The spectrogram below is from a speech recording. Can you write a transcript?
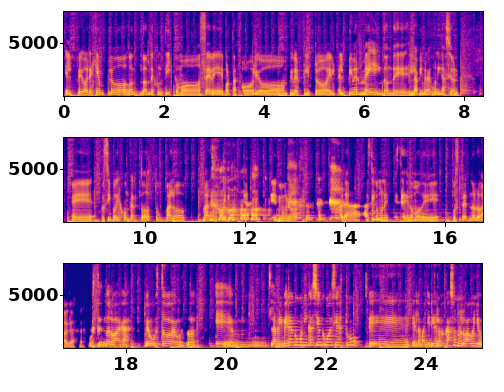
el peor ejemplo donde juntís como CV, portafolio, primer filtro, el, primer mail, donde la primera comunicación? Eh, pues si podéis juntar todos tus malos, malas experiencias en uno, Para, así como una especie de como de usted no lo haga. Usted no lo haga. Me gustó, me gustó. Em, la primera comunicación, como decías tú, eh, en la mayoría de los casos no lo hago yo.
